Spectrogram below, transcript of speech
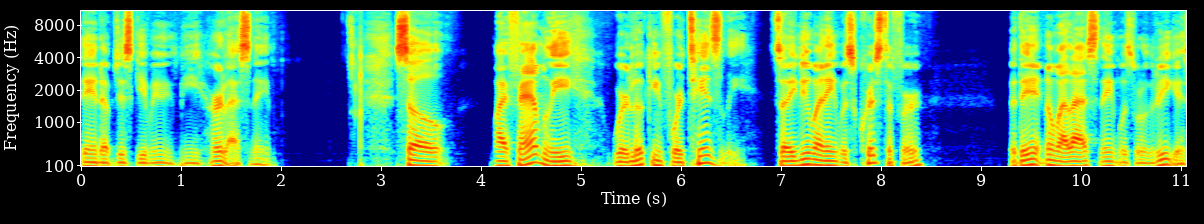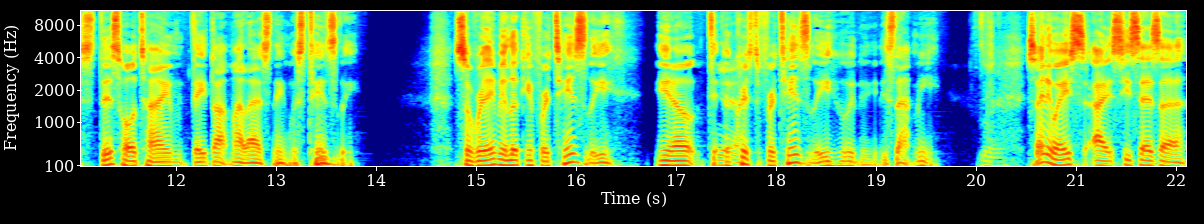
They end up just giving me her last name. So my family were looking for tinsley. So they knew my name was christopher but they didn't know my last name was rodriguez this whole time they thought my last name was tinsley so them been looking for tinsley you know T- Yeah. christopher tinsley who it's not me so anyways I, she says uh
